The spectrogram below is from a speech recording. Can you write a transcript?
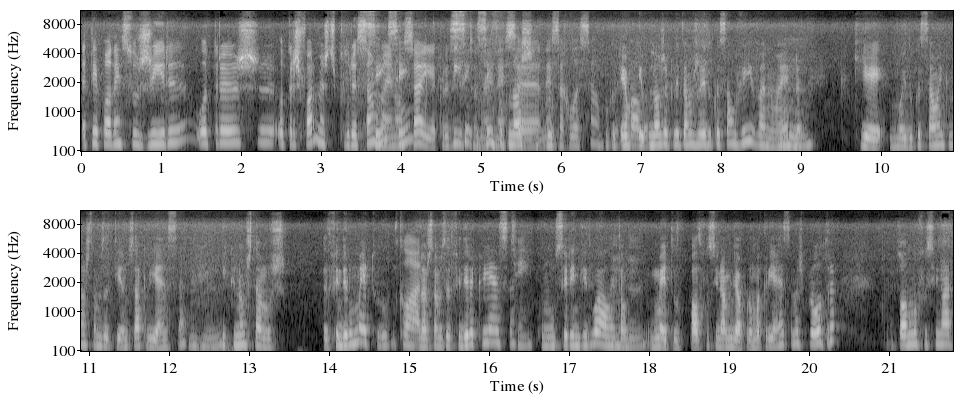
até podem surgir outras, outras formas de exploração, Sim, não é? Não sei, acredito Sim, não é? sim, porque nessa, nós- nessa relação. Eu- eu- nós acreditamos na educação viva, não é? Uhum. Que é uma educação em que nós estamos atentos à criança Uhum. e que não estamos a defender um método. Claro. Nós estamos a defender a criança. Uhum. como um ser individual. Então, o método pode funcionar melhor para uma criança, mas para outra pode não funcionar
